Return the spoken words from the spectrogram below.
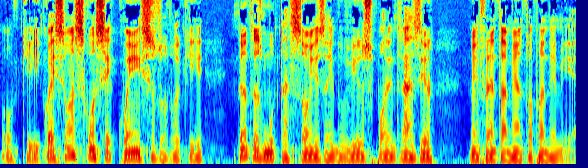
Ok. Quais são as consequências, doutor, que tantas mutações aí do vírus podem trazer no enfrentamento à pandemia?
